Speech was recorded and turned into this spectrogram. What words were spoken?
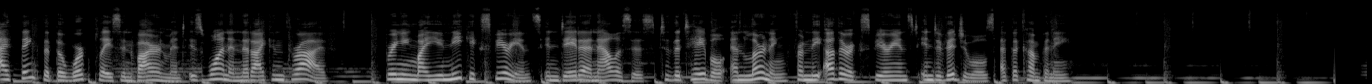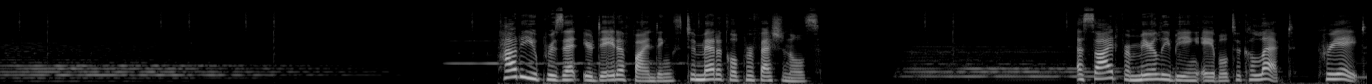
I think that the workplace environment is one in that I can thrive, bringing my unique experience in data analysis to the table and learning from the other experienced individuals at the company. How do you present your data findings to medical professionals? Aside from merely being able to collect, create,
